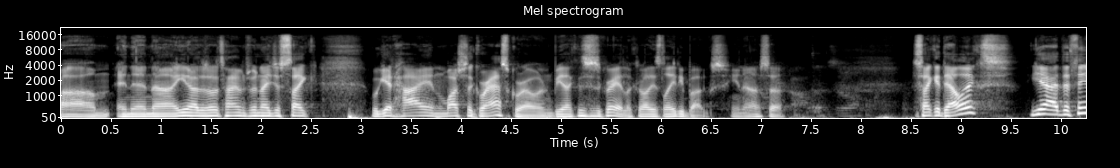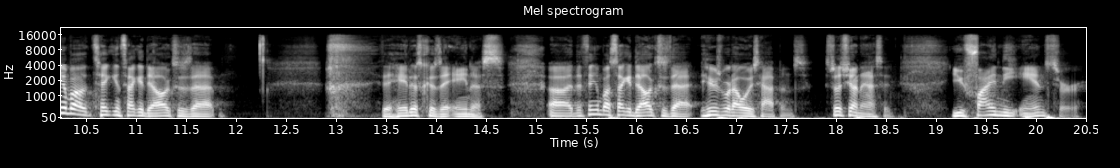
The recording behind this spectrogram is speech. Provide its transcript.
Um, and then uh, you know, there's other times when I just like would get high and watch the grass grow and be like, "This is great! Look at all these ladybugs," you know. So psychedelics, yeah. The thing about taking psychedelics is that they hate us because they ain't us. Uh, the thing about psychedelics is that here's what always happens, especially on acid: you find the answer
